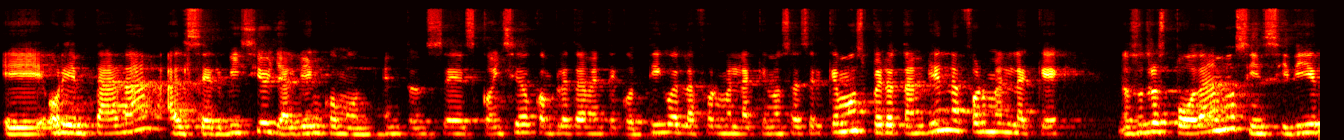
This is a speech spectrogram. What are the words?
eh, orientada al servicio y al bien común. Entonces, coincido completamente contigo, es la forma en la que nos acerquemos, pero también la forma en la que nosotros podamos incidir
